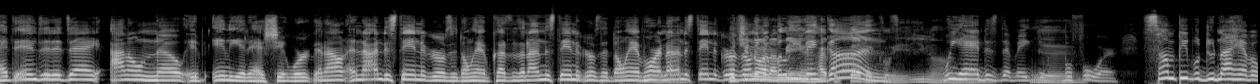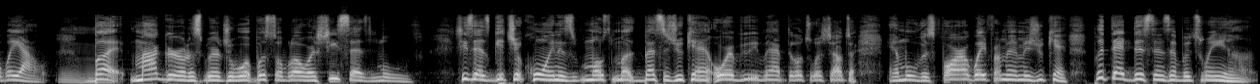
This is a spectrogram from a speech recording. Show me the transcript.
At the end of the day, I don't know if any of that shit worked. And I don't, and I understand the girls that don't have cousins, and I understand the girls that don't have heart, and I understand the girls don't even I believe mean, in guns. you know we I had this debate Yeah. before. Some people do not have a way out, Mm-hmm. but my girl, the spiritual whistleblower, she says move. She says get your coin as most best as you can, or if you even have to go to a shelter and move as far away from him as you can. Put that distance in between him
